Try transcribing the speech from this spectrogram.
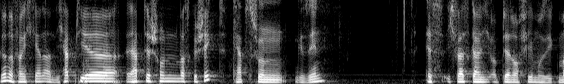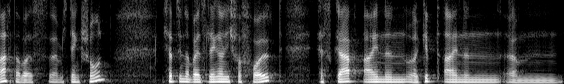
Ja, dann fange ich gerne an. Ich hab dir, habt ihr schon was geschickt? Ich hab's schon gesehen. Es, ich weiß gar nicht, ob der noch viel Musik macht, aber es, ähm, ich denke schon. Ich habe den aber jetzt länger nicht verfolgt. Es gab einen oder gibt einen ähm,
